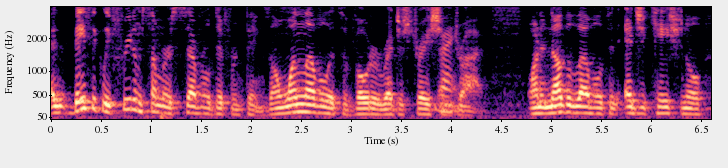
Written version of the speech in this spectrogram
And basically, Freedom Summer is several different things. On one level, it's a voter registration right. drive. On another level, it's an educational,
